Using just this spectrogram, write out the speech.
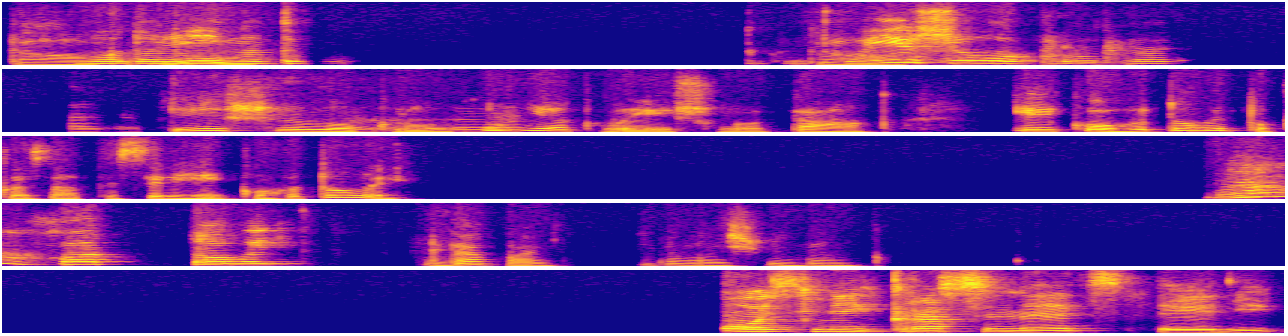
Так, Водолій, друг- ну типу. Ну, І шило круто. Ну, як вийшло. Так. Ілько готовий показати? Сергійко готовий? М? Я готовий. Давай, давай швиденько. Ось мій красинець Теді.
